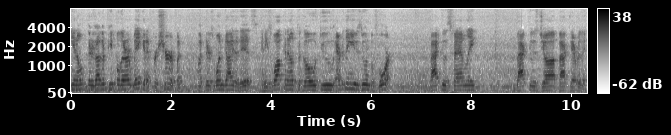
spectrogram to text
you know, there's other people that aren't making it for sure, but but there's one guy that is, and he's walking out to go do everything he was doing before, back to his family, back to his job, back to everything.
